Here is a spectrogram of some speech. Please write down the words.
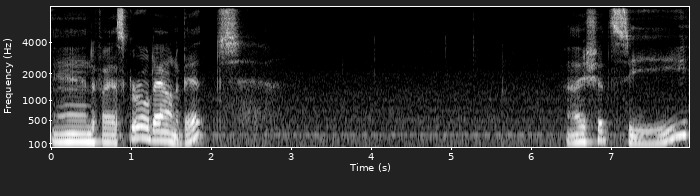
And if I scroll down a bit, I should see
